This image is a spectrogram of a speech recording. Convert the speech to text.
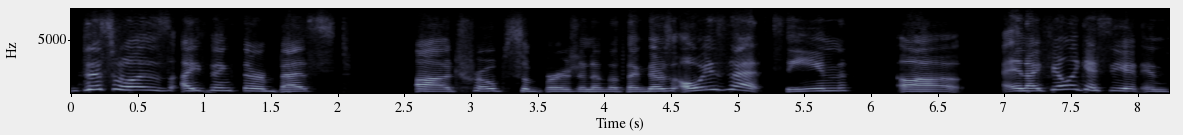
this was I think their best uh trope subversion of the thing. There's always that scene, uh, and I feel like I see it in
